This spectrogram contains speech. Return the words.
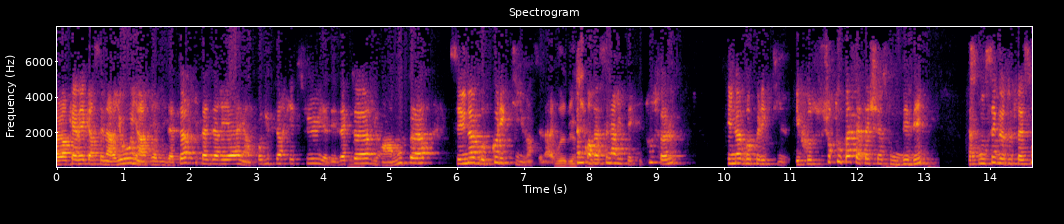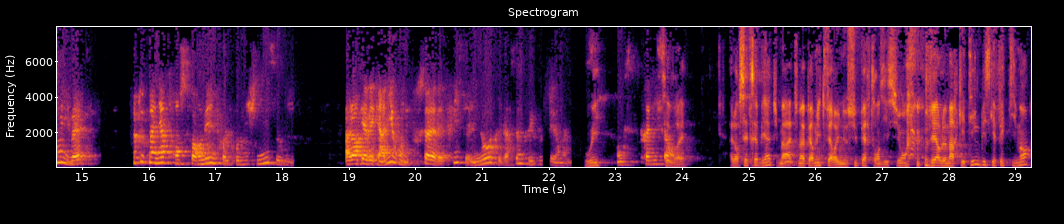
Alors qu'avec un scénario, il y a un réalisateur qui passe derrière, il y a un producteur qui est dessus, il y a des acteurs, il y aura un monteur. C'est une œuvre collective, un scénario. Oui, bien Même sûr. quand un scénariste écrit tout seul, une œuvre collective. Il faut surtout pas s'attacher à son bébé, parce qu'on sait que de toute façon, il va être de toute manière transformé une fois le produit fini, c'est obligé. Alors qu'avec un livre, on est tout seul avec lui, c'est une autre et personne ne peut écouter en même. Oui. Donc c'est très différent. C'est vrai. Alors c'est très bien, tu m'as tu m'as permis de faire une super transition vers le marketing puisqu'effectivement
